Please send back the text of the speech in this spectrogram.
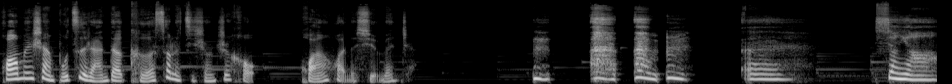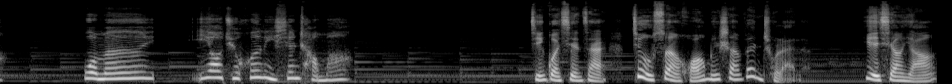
黄梅善不自然的咳嗽了几声之后，缓缓的询问着。嗯，呃，向阳，我们要去婚礼现场吗？尽管现在就算黄梅善问出来了，叶向阳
